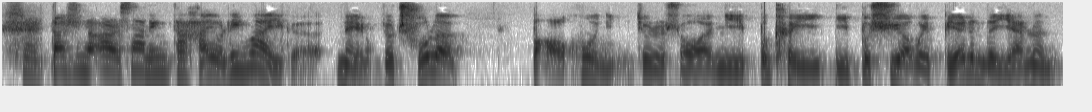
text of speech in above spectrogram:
是，但是呢，二三零它还有另外一个内容，就除了。保护你，就是说你不可以，你不需要为别人的言论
